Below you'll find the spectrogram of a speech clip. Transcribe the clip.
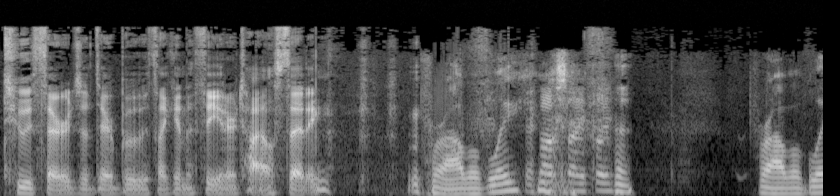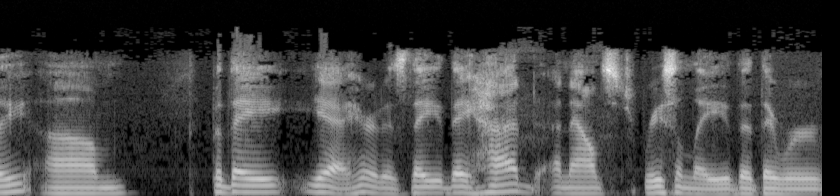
two thirds of their booth, like in a theater tile setting. probably, Most likely. probably. Um, but they, yeah, here it is. They they had announced recently that they were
